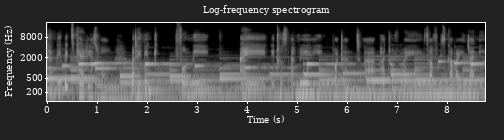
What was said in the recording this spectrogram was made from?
can be a bit scary as well. But I think for me, I it was a very important uh, part of my self-discovery journey.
